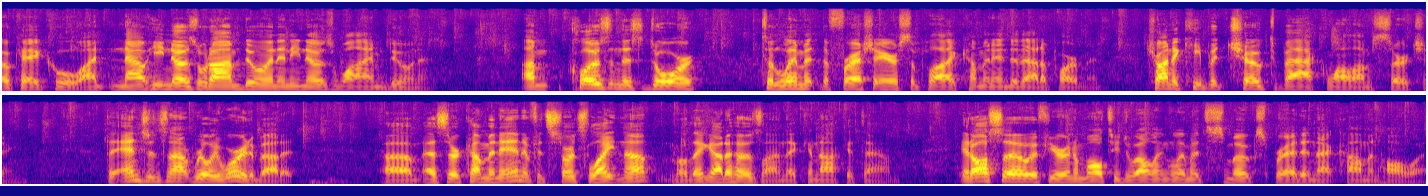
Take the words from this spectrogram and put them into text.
Okay, cool. I, now he knows what I'm doing and he knows why I'm doing it. I'm closing this door to limit the fresh air supply coming into that apartment, trying to keep it choked back while I'm searching. The engine's not really worried about it. Um, as they're coming in, if it starts lighting up, well, they got a hose line. They can knock it down. It also, if you're in a multi-dwelling, limits smoke spread in that common hallway,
